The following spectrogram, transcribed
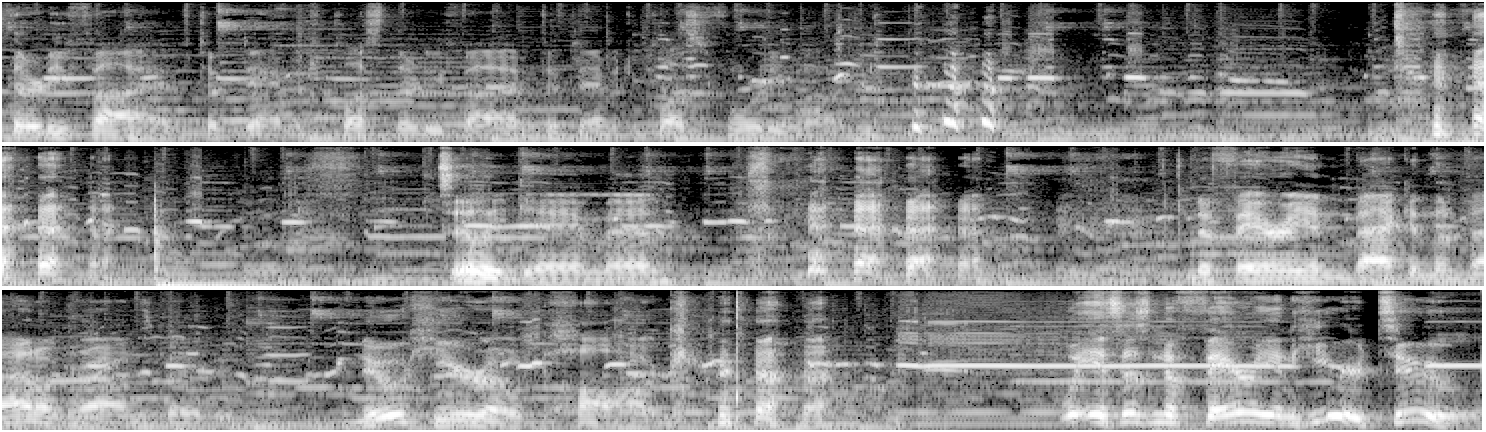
35, took damage. Plus 35, took damage. Plus 41. Silly game, man. Nefarian back in the battlegrounds, baby. New hero, Pog. Wait, it says Nefarian here, too!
